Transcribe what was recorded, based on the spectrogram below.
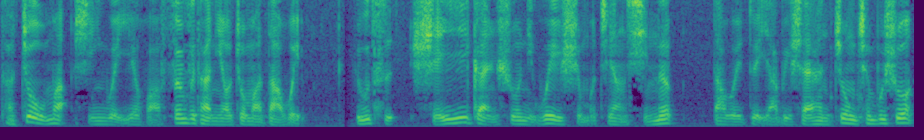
他咒骂是因为耶和华吩咐他，你要咒骂大卫。如此，谁敢说你为什么这样行呢？”大卫对亚比筛和众臣不说：“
